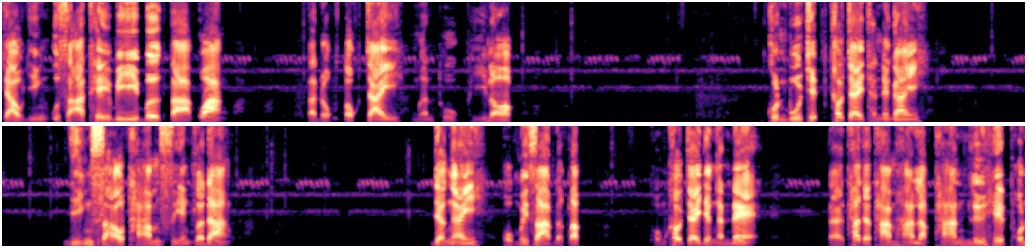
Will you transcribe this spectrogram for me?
เจ้าหญิงอุตสาเทวีเบิกตากว้างตะดกตกใจเหมือนถูกผีหลอก คุณบูชิดเข้าใจฉันยังไง หญิงสาวถามเสียงกระด้าง ยังไงผมไม่ทราบหรอกครับ ผมเข้าใจอย่างนั้นแน่ แต่ถ้าจะถามหาหลักฐานหรือเหตุผล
